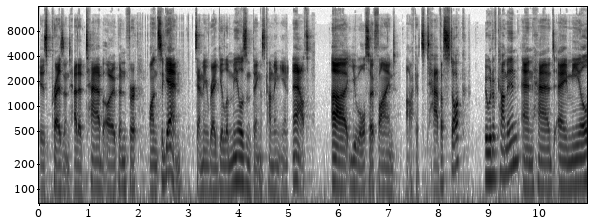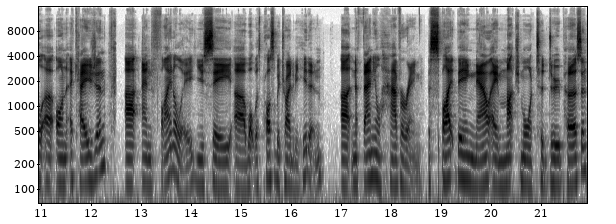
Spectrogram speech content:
is present. Had a tab open for once again semi-regular meals and things coming in and out. Uh, you also find Marcus Tavistock, who would have come in and had a meal uh, on occasion. Uh, and finally, you see what was possibly trying to be hidden. Uh, Nathaniel Havering, despite being now a much more to-do person,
